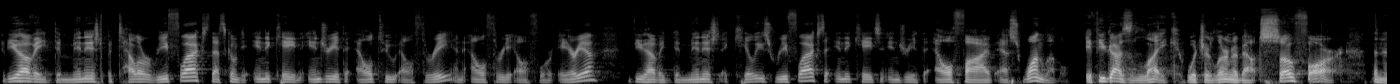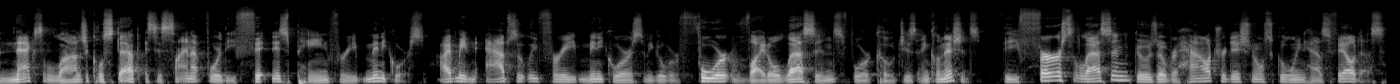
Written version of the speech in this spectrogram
If you have a diminished patellar reflex, that's going to indicate an injury at the L2, L3, and L3, L4 area. If you have a diminished Achilles reflex, that indicates an injury at the L5, S1 level. If you guys like what you're learning about so far, then the next logical step is to sign up for the Fitness Pain Free mini course. I've made an absolutely free mini course and we go over four vital lessons for coaches and clinicians. The first lesson goes over how traditional schooling has failed us.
